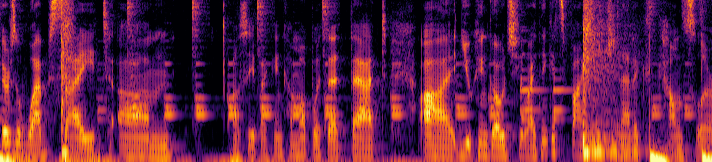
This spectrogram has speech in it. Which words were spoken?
there's a website. Um, I'll see if I can come up with it that uh, you can go to. I think it's find a genetics counselor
